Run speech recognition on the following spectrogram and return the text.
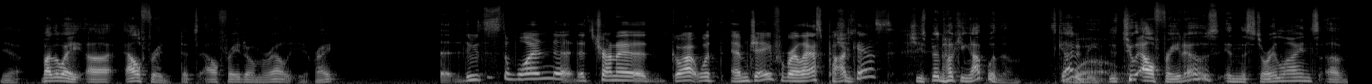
Yeah. By the way, uh, Alfred, that's Alfredo Morelli, right? Uh, was this the one uh, that's trying to go out with MJ from our last podcast? She's been hooking up with him. It's got to be. The two Alfredos in the storylines of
